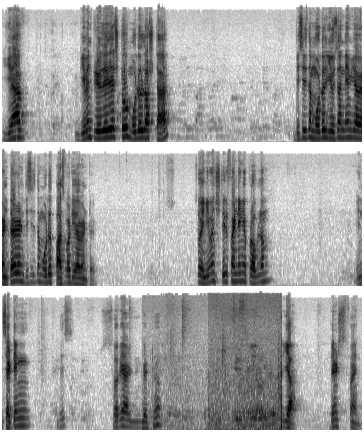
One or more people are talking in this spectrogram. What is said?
You have given privileges to Moodle star this is the Moodle username you have entered and this is the Moodle password you have entered. So anyone still finding a problem in setting this? Sorry, I didn't get you. Yeah, then it's fine.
